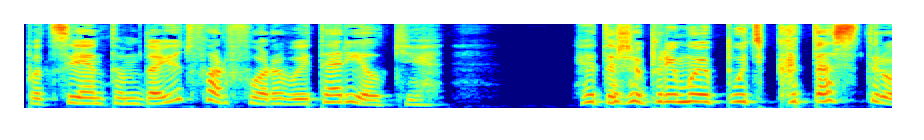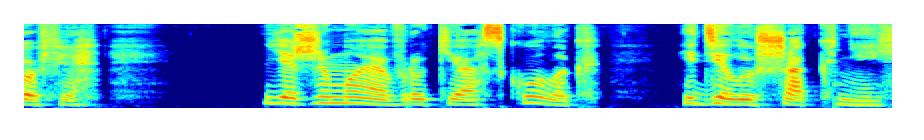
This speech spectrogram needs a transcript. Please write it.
пациентам дают фарфоровые тарелки? Это же прямой путь к катастрофе. Я сжимаю в руке осколок и делаю шаг к ней.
